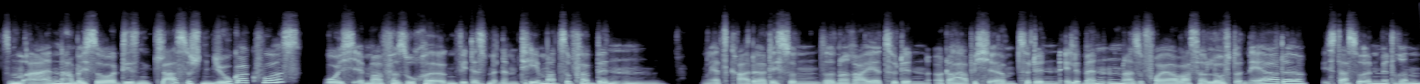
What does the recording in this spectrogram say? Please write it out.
Zum einen habe ich so diesen klassischen Yoga-Kurs, wo ich immer versuche, irgendwie das mit einem Thema zu verbinden. Jetzt gerade hatte ich so, ein, so eine Reihe zu den, oder habe ich ähm, zu den Elementen, also Feuer, Wasser, Luft und Erde. Wie ist das so in mir drin?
